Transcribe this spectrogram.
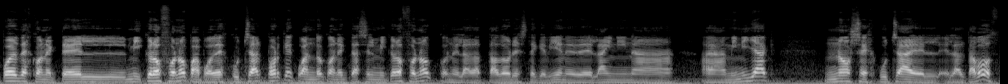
pues desconecté el micrófono para poder escuchar, porque cuando conectas el micrófono con el adaptador este que viene de Lightning a, a mini jack, no se escucha el, altavoz.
